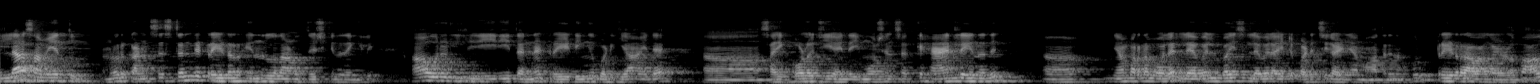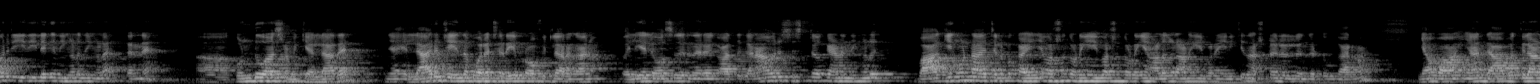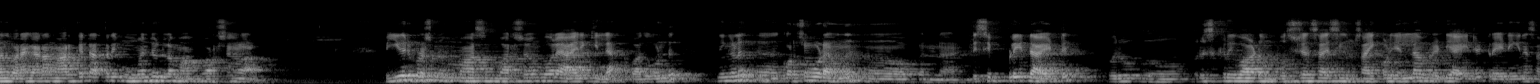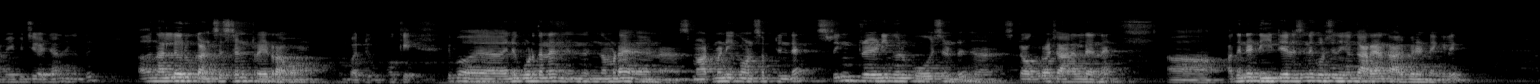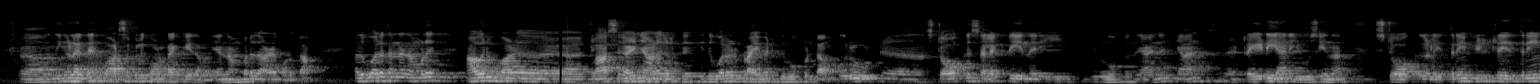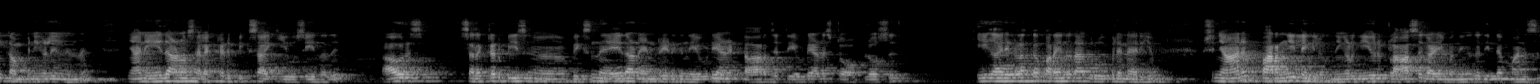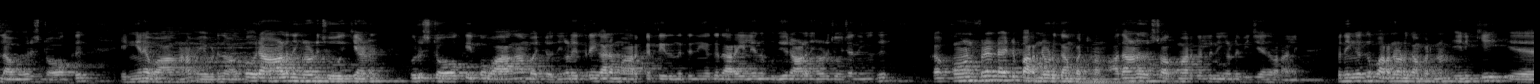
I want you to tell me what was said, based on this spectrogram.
എല്ലാ സമയത്തും നമ്മളൊരു കൺസിസ്റ്റന്റ് ട്രേഡർ എന്നുള്ളതാണ് ഉദ്ദേശിക്കുന്നതെങ്കിൽ ആ ഒരു രീതിയിൽ തന്നെ ട്രേഡിങ് പഠിക്കുക അതിന്റെ സൈക്കോളജി അതിന്റെ ഇമോഷൻസ് ഒക്കെ ഹാൻഡിൽ ചെയ്യുന്നത് ഞാൻ പറഞ്ഞ പോലെ ലെവൽ വൈസ് ലെവലായിട്ട് പഠിച്ചു കഴിഞ്ഞാൽ മാത്രമേ നമുക്ക് ഒരു ട്രേഡർ ആവാൻ കഴിയുള്ളൂ. അപ്പോൾ ആ ഒരു രീതിയിലേക്ക് നിങ്ങൾ നിങ്ങളെ തന്നെ കൊണ്ടുപോകാൻ ശ്രമിക്കുക. അല്ലാതെ ഞാൻ എല്ലാവരും ചെയ്യുന്ന പോലെ ചെറിയ പ്രോഫിറ്റിൽ ഇറങ്ങാനും വലിയ ലോസ് വരുന്നവരെ കാത്തുക്കാൻ ആ ഒരു സിസ്റ്റം ഒക്കെയാണ് നിങ്ങൾ ഭാഗ്യം കൊണ്ടായ ചിലപ്പോൾ കഴിഞ്ഞ വർഷം തുടങ്ങി ഈ വർഷം തുടങ്ങിയ ആളുകളാണെങ്കിൽ പറയും എനിക്ക് നഷ്ടമില്ലല്ലോ എന്നിട്ടും. കാരണം ഞാൻ ഞാൻ ലാഭത്തിലാണെന്ന് പറയാം. കാരണം മാർക്കറ്റ് അത്രയും മൂവ്മെന്റ് ഉള്ള വർഷങ്ങളാണ്. ഈ ഒരു പ്രശ്നം മാസം വർഷവും പോലെ ആയിരിക്കില്ല. അപ്പോൾ അതുകൊണ്ട് നിങ്ങൾ കുറച്ചും കൂടെ ഒന്ന് പിന്നെ ഡിസിപ്ലിൻഡ് ആയിട്ട് ഒരു റിസ്ക് റിവാർഡും പൊസിഷൻ സൈസിങ്ങും സൈക്കോളജി എല്ലാം റെഡി ആയിട്ട് ട്രേഡിങ്ങിനെ സമീപിച്ചു കഴിഞ്ഞാൽ നിങ്ങൾക്ക് നല്ലൊരു കൺസിസ്റ്റന്റ് ട്രേഡർ ആവാൻ പറ്റും. ഓക്കെ ഇപ്പോൾ അതിന്റെ കൂടെ തന്നെ നമ്മുടെ സ്മാർട്ട് മണി കോൺസെപ്റ്റിന്റെ സ്ട്രിങ് ട്രേഡിംഗ് ഒരു കോഴ്സ് ഉണ്ട് സ്റ്റോക്ക് ബ്രോ ചാനലിൽ തന്നെ. അതിന്റെ ഡീറ്റെയിൽസിനെ കുറിച്ച് നിങ്ങൾക്ക് അറിയാൻ താല്പര്യം ഉണ്ടെങ്കിൽ നിങ്ങൾ എന്നെ വാട്സപ്പിൽ കോൺടാക്ട് ചെയ്താൽ മതി. ഞാൻ നമ്പർ താഴെ കൊടുക്കാം. അതുപോലെ തന്നെ നമ്മൾ ആ ഒരു ക്ലാസ് കഴിഞ്ഞ ആളുകൾക്ക് ഇതുപോലെ ഒരു പ്രൈവറ്റ് ഗ്രൂപ്പ് ഉണ്ടാവും. ഒരു സ്റ്റോക്ക് സെലക്ട് ചെയ്യുന്ന ഈ ഗ്രൂപ്പ് ഞാൻ ഞാൻ ട്രേഡ് ചെയ്യാൻ യൂസ് ചെയ്യുന്ന സ്റ്റോക്കുകൾ ഇത്രയും ഫിൽട്ടർ ഇത്രയും കമ്പനികളിൽ നിന്ന് ഞാൻ ഏതാണോ സെലക്റ്റഡ് പിക്സ് ആക്കി യൂസ് ചെയ്യുന്നത്. ആ ഒരു സെലക്റ്റഡ് പീസ് പിക്സ് ഏതാണ് എൻട്രി എടുക്കുന്നത് എവിടെയാണ് ടാർജറ്റ് എവിടെയാണ് സ്റ്റോപ്പ് ലോസ് ഈ കാര്യങ്ങളൊക്കെ പറയുന്നത് ആ ഗ്രൂപ്പിൽ തന്നെ ആയിരിക്കും. പക്ഷെ ഞാൻ പറഞ്ഞില്ലെങ്കിലും നിങ്ങൾക്ക് ഈ ഒരു ക്ലാസ് കഴിയുമ്പോൾ നിങ്ങൾക്ക് ഇതിന്റെ മനസ്സിലാവും ഒരു സ്റ്റോക്ക് എങ്ങനെ വാങ്ങണം എവിടെ നിന്ന് അപ്പോൾ ഒരാൾ നിങ്ങളോട് ചോദിക്കുകയാണ് ഒരു സ്റ്റോക്ക് ഇപ്പോൾ വാങ്ങാൻ പറ്റുമോ? നിങ്ങൾ ഇത്രയും കാലം മാർക്കറ്റിൽ ഇരുന്നിട്ട് നിങ്ങൾക്ക് ഇത് അറിയില്ലെന്ന് പുതിയൊരാൾ നിങ്ങളോട് ചോദിച്ചാൽ നിങ്ങൾക്ക് കോൺഫിഡന്റ് ആയിട്ട് പറഞ്ഞു കൊടുക്കാൻ പറ്റണം. അതാണ് സ്റ്റോക്ക് മാർക്കറ്റിൽ നിങ്ങളുടെ വിജയം എന്ന് പറഞ്ഞാൽ ഇപ്പോൾ നിങ്ങൾക്ക് പറഞ്ഞു കൊടുക്കാൻ പറ്റണം. എനിക്ക്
